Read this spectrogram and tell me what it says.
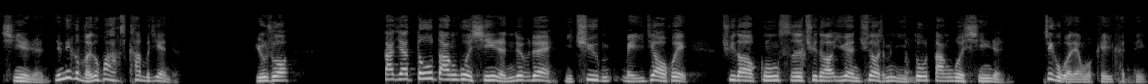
吸引人，因为那个文化是看不见的。比如说，大家都当过新人，对不对？你去每一教会，去到公司，去到医院，去到什么，你都当过新人。这个我讲，我可以肯定。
